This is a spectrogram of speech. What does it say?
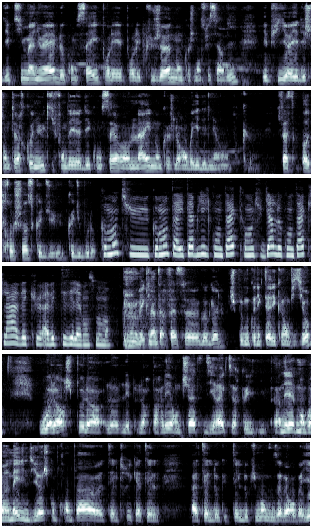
des petits manuels de conseils pour les pour les plus jeunes donc je m'en suis servi. Et puis il y a des chanteurs connus qui font des, des concerts online donc je leur ai envoyé des liens donc fasse autre chose que du que du boulot. Comment tu comment as établi le contact Comment tu gardes le contact là avec euh, avec tes élèves en ce moment? Avec l'interface euh, Google, je peux me connecter avec eux en visio, ou alors je peux leur leur, parler en chat direct. C'est-à-dire qu'un élève m'envoie un mail, il me dit oh je comprends pas euh, tel truc à tel à tel, tel document que vous avez envoyé.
